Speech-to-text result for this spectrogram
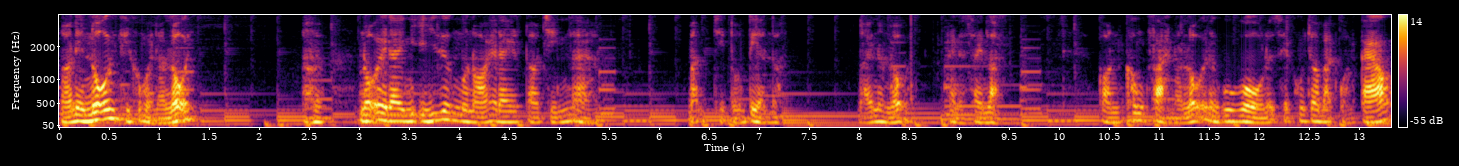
Nói đến lỗi thì không phải là lỗi. Lỗi ở đây ý dương muốn nói ở đây đó chính là bạn chỉ tốn tiền thôi. Đấy là lỗi hay là sai lầm. Còn không phải là lỗi là google nó sẽ không cho bạn quảng cáo,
